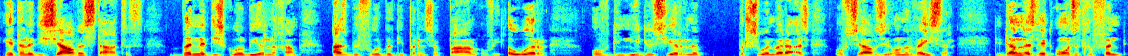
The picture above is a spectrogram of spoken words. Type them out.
het hulle dieselfde status binne die skoolbeheerliggaam as byvoorbeeld die prinsipaal of die ouer of die nie doserende persoon wat daar is of selfs die onderwyser. Die ding is net ons het gevind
